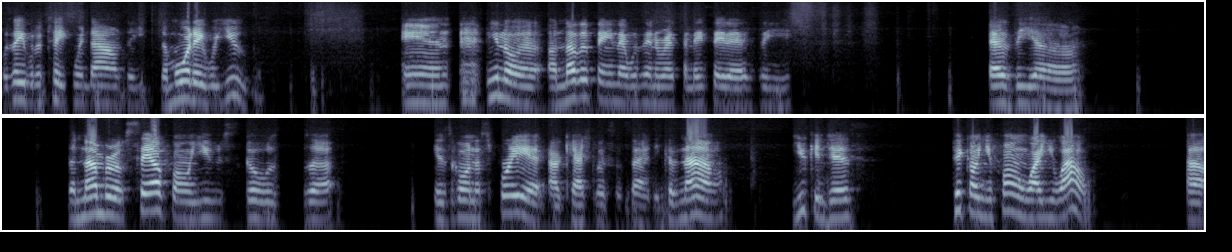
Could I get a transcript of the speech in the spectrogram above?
was able to take went down, the the more they were used. And you know, another thing that was interesting, they say that the as the uh, the number of cell phone use goes up, it's going to spread our cashless society because now you can just pick on your phone while you out uh,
